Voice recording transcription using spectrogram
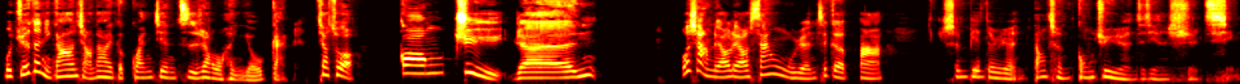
我觉得你刚刚讲到一个关键字让我很有感，叫做工具人。我想聊聊三五人这个把身边的人当成工具人这件事情。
